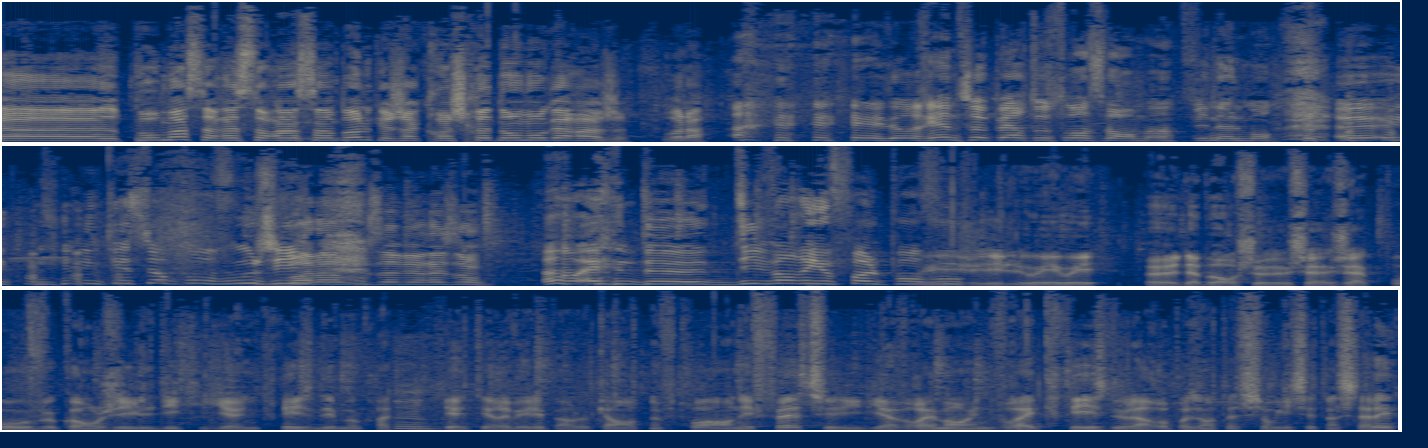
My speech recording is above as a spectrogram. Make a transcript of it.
euh, pour moi, ça restera un symbole que j'accrocherai dans mon garage. Voilà. Rien ne se perd, tout se transforme, hein, finalement. Euh, une question pour vous, Gilles. Voilà, vous avez raison. Ah de Divan Riofol pour oui, vous. Gilles, oui, oui. Euh, d'abord, j'approuve quand Gilles dit qu'il y a une crise démocratique mm. qui a été révélée par le 49-3. En effet, il y a vraiment une vraie crise de la représentation qui s'est installée.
